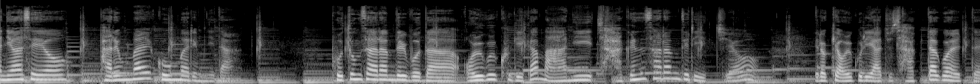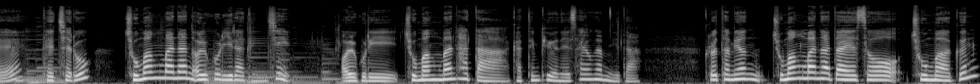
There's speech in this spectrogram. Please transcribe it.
안녕하세요. 바른말 고운말입니다. 보통 사람들보다 얼굴 크기가 많이 작은 사람들이 있지요. 이렇게 얼굴이 아주 작다고 할 때 대체로 조망만한 얼굴이라든지 얼굴이 조망만하다 같은 표현을 사용합니다. 그렇다면 조망만하다에서 조막은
